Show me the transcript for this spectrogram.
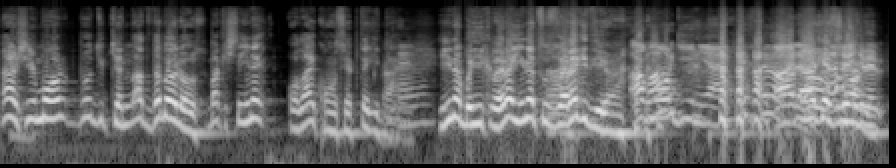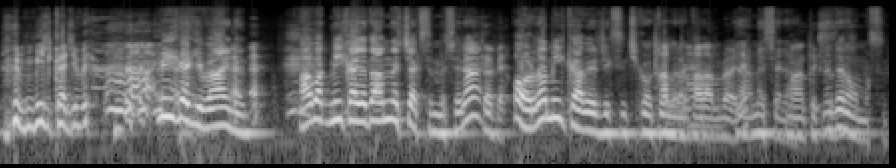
Her şey mor. Bu dükkanın adı da böyle olsun. Bak işte yine olay konsepte gidiyor. Evet. Yine bıyıklara yine tuzlara gidiyor. Ama Mor giyiniyor herkes değil mi? Aynen. Herkes şey mor. gibi Milka gibi. Milka gibi aynen. Ama bak Milka'yla da anlaşacaksın mesela. Tabii. Orada Milka vereceksin çikolata Tatlı olarak. falan böyle. Ya mesela. Mantıksız. Neden olmasın?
